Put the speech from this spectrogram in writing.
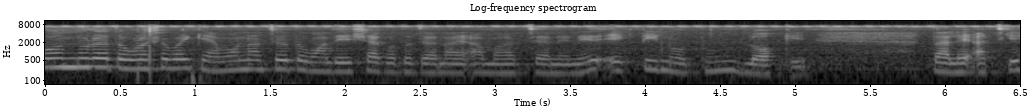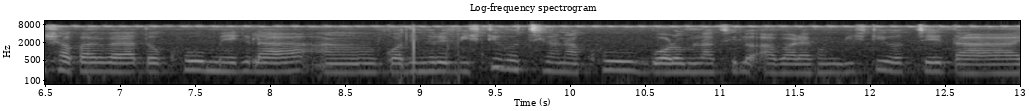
বন্ধুরা, তোমরা সবাই কেমন আছো? তোমাদের স্বাগত জানাই আমার চ্যানেলের একটি নতুন ব্লকে তাহলে আজকে সকালবেলা তো খুব মেঘলা কদিন ধরে বৃষ্টি হচ্ছিল না, খুব গরম লাগছিল, আবার এখন বৃষ্টি হচ্ছে, তাই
